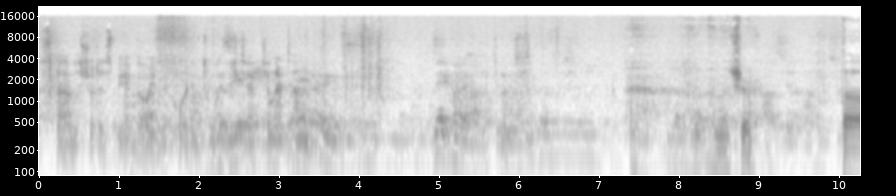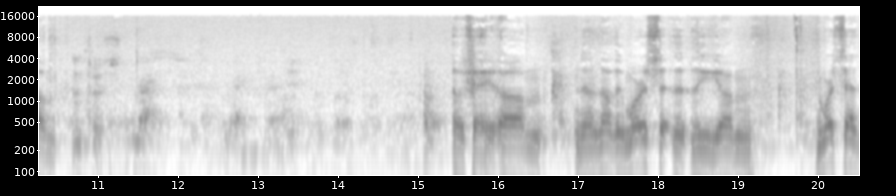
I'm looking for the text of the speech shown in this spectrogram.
Establish it as being going according to one particular time. I'm not sure. Um, okay. Um, now the Gemara said the, the um, the Gemara said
